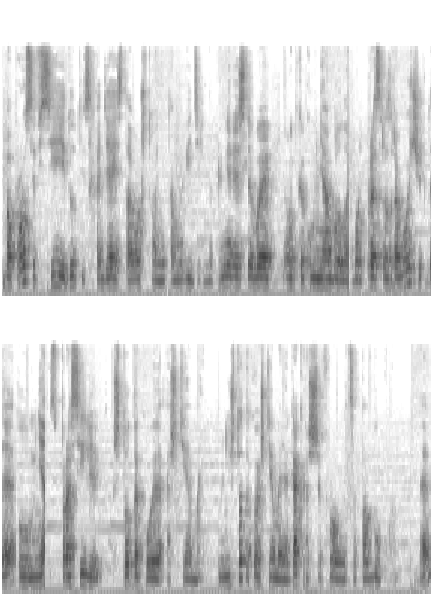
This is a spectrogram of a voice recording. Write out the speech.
вопросы все идут исходя из того, что они там увидели. Например, если вы, вот как у меня был WordPress разработчик, да, то у меня спросили, что такое HTML. Ну не что такое HTML, а как расшифровывается по буквам да?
